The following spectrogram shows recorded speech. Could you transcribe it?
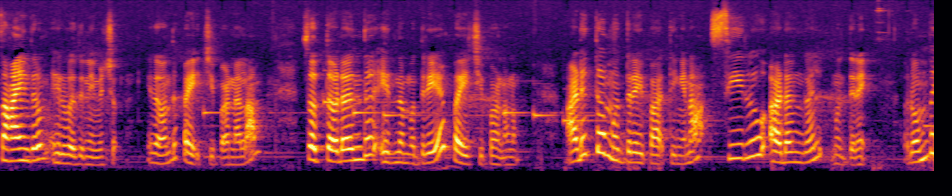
சாயந்தரம் இருபது நிமிஷம். இதை வந்து பயிற்சி பண்ணலாம். ஸோ தொடர்ந்து இந்த முதிரையை பயிற்சி பண்ணணும். அடுத்த முதிரை பார்த்தீங்கன்னா சிறு அடங்கல் முதிரை. ரொம்ப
